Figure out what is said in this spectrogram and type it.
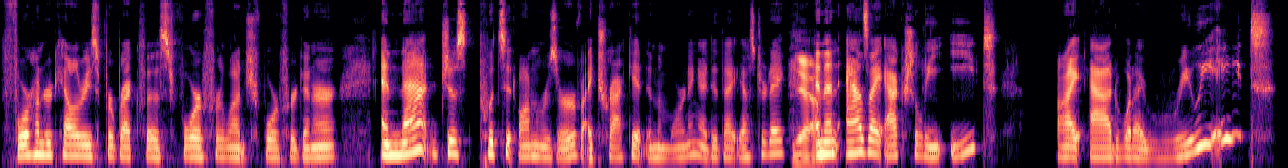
400 calories for breakfast, four for lunch, four for dinner. And that just puts it on reserve. I track it in the morning. I did that yesterday. Yeah. And then as I actually eat, I add what I really ate.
